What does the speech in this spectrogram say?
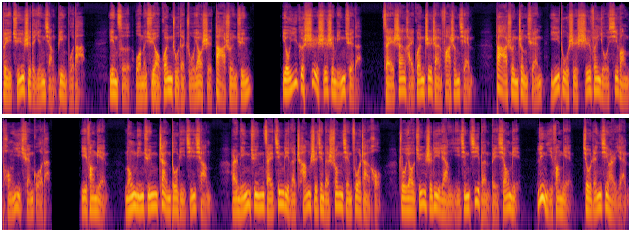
对局势的影响并不大。因此，我们需要关注的主要是大顺军。有一个事实是明确的：在山海关之战发生前，大顺政权一度是十分有希望统一全国的。一方面，农民军战斗力极强，而明军在经历了长时间的双线作战后，主要军事力量已经基本被消灭。另一方面，就人心而言，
